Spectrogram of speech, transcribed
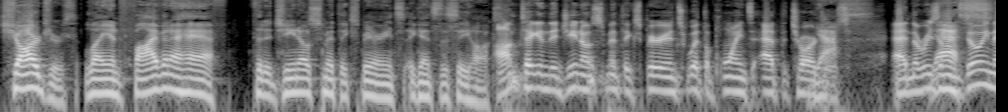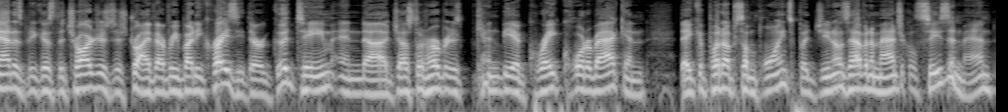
Chargers laying five and a half to the Geno Smith experience against the Seahawks. I'm taking the Geno Smith experience with the points at the Chargers. Yes. And the reason Yes. I'm doing that is because the Chargers just drive everybody crazy. They're a good team, and uh, Justin Herbert is, can be a great quarterback, and they could put up some points. But Geno's having a magical season, man.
